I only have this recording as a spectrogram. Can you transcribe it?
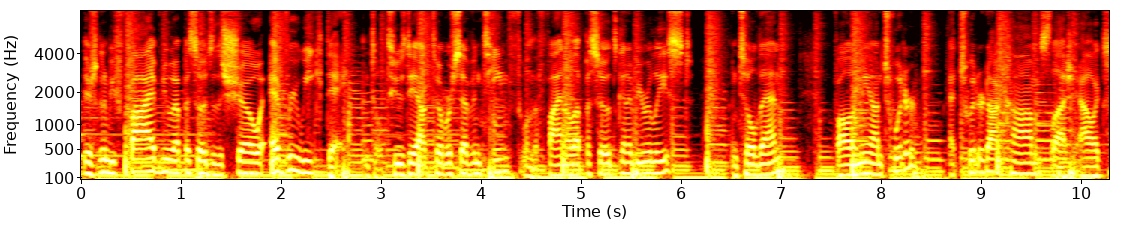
There's going to be five new episodes of the show every weekday until Tuesday, October 17th, when the final episode's going to be released. Until then, follow me on Twitter at twitter.com slash Alex.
